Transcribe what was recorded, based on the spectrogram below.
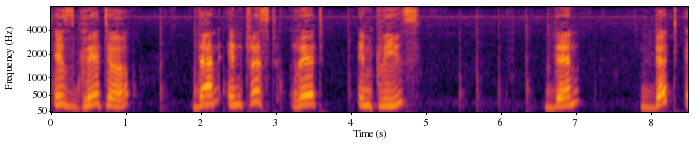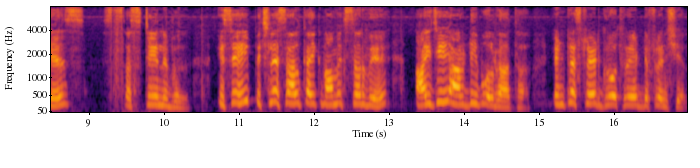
is greater than interest rate increase then debt is sustainable इसे ही पिछले साल का इकोनॉमिक सर्वे आईजीआरडी बोल रहा था। Interest rate growth rate differential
